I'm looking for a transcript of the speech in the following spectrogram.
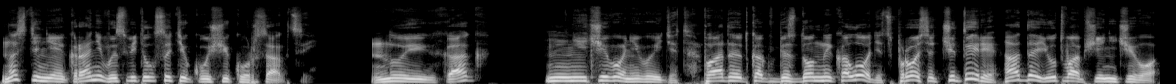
на стене экране высветился текущий курс акций. «Ну и как?» «Ничего не выйдет. Падают, как в бездонный колодец. Просят четыре, а дают вообще ничего.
